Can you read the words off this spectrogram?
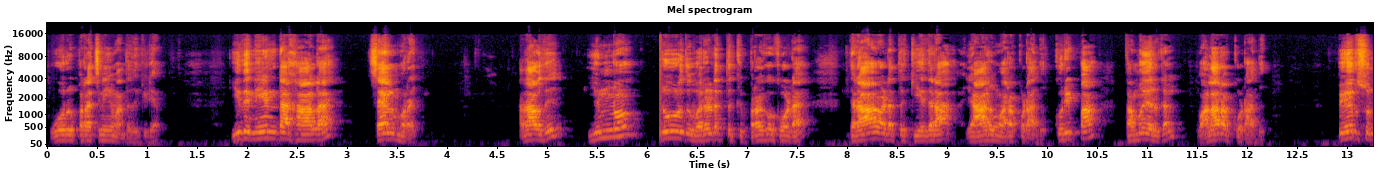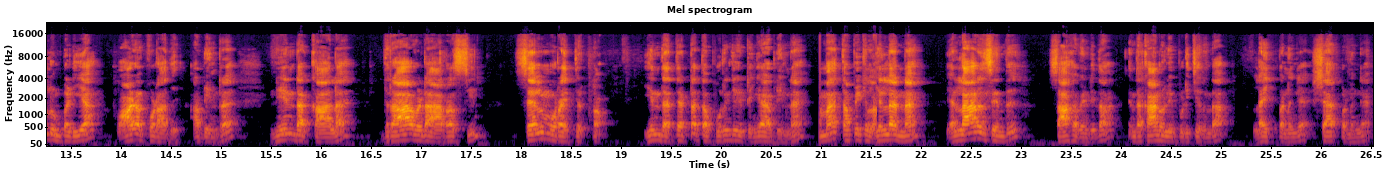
ஒரு பிரச்சனையும் வந்தது கிடையாது. இது நீண்ட கால செயல்முறை. அதாவது இன்னும் இருபது வருடத்துக்கு பிறகு கூட திராவிடத்துக்கு எதிராக யாரும் வரக்கூடாது. குறிப்பாக தமிழர்கள் வளரக்கூடாது. பேர் சொல்லும்படியாக வாழக்கூடாது அப்படின்ற நீண்ட கால திராவிட அரசின் செயல்முறை திட்டம். இந்த திட்டத்தை புரிஞ்சுக்கிட்டீங்க அப்படின்னா நம்ம தப்பிக்கலாம். இல்லைன்னா எல்லாரும் சேர்ந்து சாக வேண்டிதான் இந்த காணொலி பிடிச்சிருந்தா லைக் பண்ணுங்கள் ஷேர் பண்ணுங்கள்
